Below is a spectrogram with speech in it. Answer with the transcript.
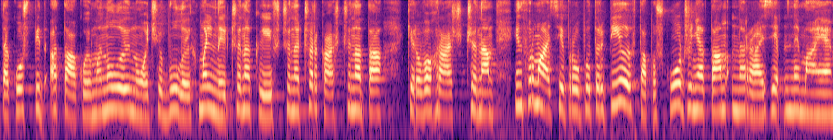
Також під атакою минулої ночі були Хмельниччина, Київщина, Черкащина та Кіровоградщина. Інформації про потерпілих та пошкодження там наразі немає.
